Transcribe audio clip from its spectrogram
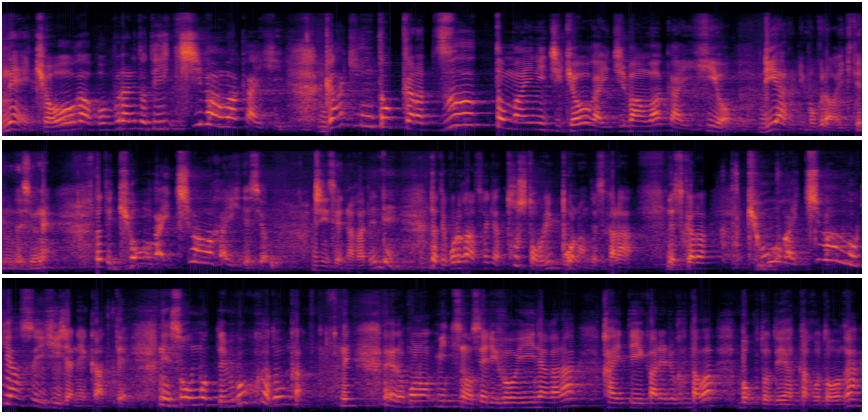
ん。ね今日が僕らにとって一番若い日。ガキんとこからずっと毎日今日が一番若い日をリアルに僕らは生きてるんですよね。だって今日が一番若い日ですよ。人生の中でね。だってこれから先は年取る一方なんですから。ですから今日が一番動きやすい日じゃねえかって、ね、そう思って動くかどうか、ね、だけどこの3つのセリフを言いながら帰っていかれる方は僕と出会ったことが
